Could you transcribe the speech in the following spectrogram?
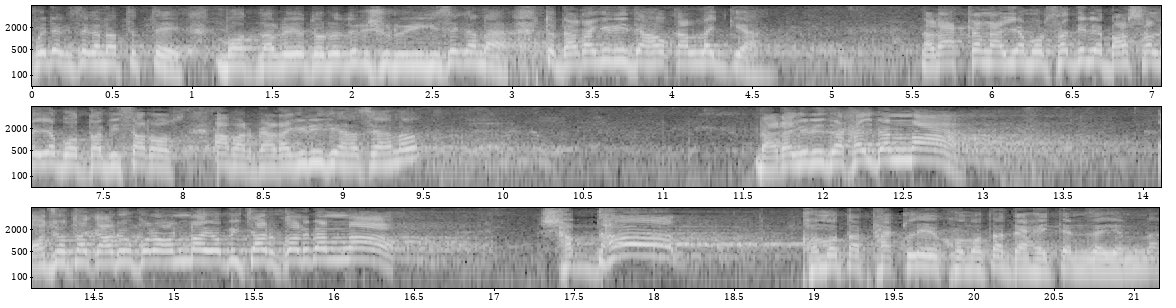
ফুটে গেছে কেন তেতে বদনা লইয়া দৌড়াদৌড়ি শুরু হয়ে গেছে কেনা? তো বেটাগিরি দেহ কাল লাগিয়া? আর একটা নাইয়া মোরসা দিলে বাসা লাইয়া বদনা বিচারস আবার বেড়াগিরি দিয়ে আছে হেন? বেড়াগিরি দেখাইবেন না। অযথা কার উপরে অন্যায় অবিচার করবেন না। সাবধান! ক্ষমতা থাকলে ক্ষমতা দেখাইতেন যাইয়েন না।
